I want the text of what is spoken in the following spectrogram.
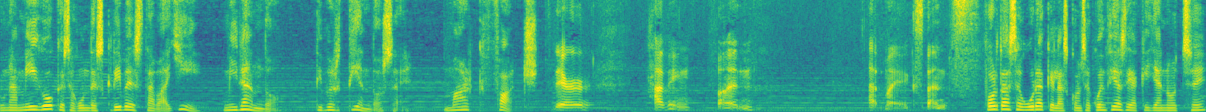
un amigo que, según describe, estaba allí, mirando, divirtiéndose. Mark Fudge. They're having fun at my expense. Ford asegura que las consecuencias de aquella noche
